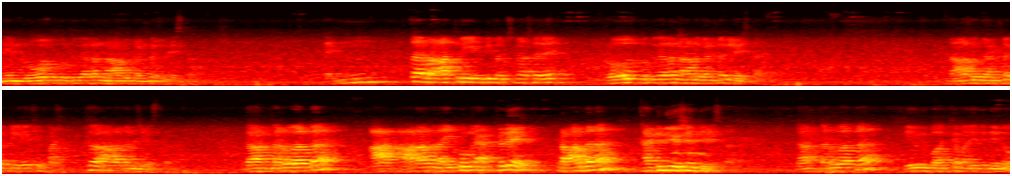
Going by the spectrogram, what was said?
నేను రోజు పొద్దుగల నాలుగు గంటలకు లేస్తాను ఎంత రాత్రి ఇంటికి వచ్చినా సరే రోజు పొద్దుగల నాలుగు గంటలకు లేస్తాను నాలుగు గంటలకు లేచి ఫస్ట్ ఆరాధన చేస్తాను దాని తర్వాత ఆ ఆరాధన అయిపోగానే అట్లనే ప్రార్థన కంటిన్యూషన్ చేస్తాను దాని తర్వాత దేవుని వాక్యం అనేది నేను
